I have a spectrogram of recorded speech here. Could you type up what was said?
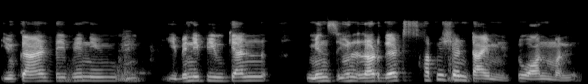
you can't even even if you can means you will not get sufficient time to earn money.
